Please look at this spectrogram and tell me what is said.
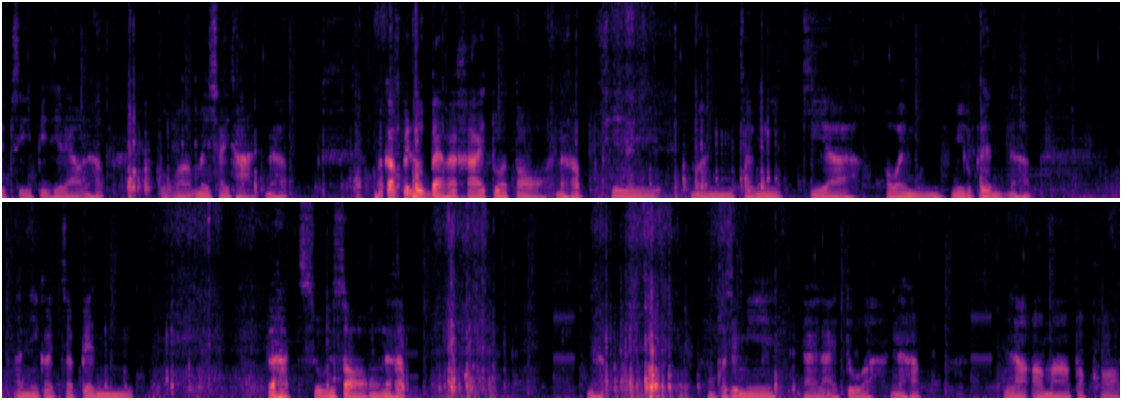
14 ปีที่แล้วนะครับบอกว่าไม่ใช้ถ่านนะครับแล้วก็เป็นรูปแบบคล้ายๆตัวต่อนะครับ ที่มันจะมีเกียร์เอาไว้หมุนมีลูกเล่นนะครับ อันนี้ก็จะเป็นรหัส 02 นะครับนะครับมันก็จะมีหลาย ๆ ตัวนะครับ เราเอามาประกอบ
